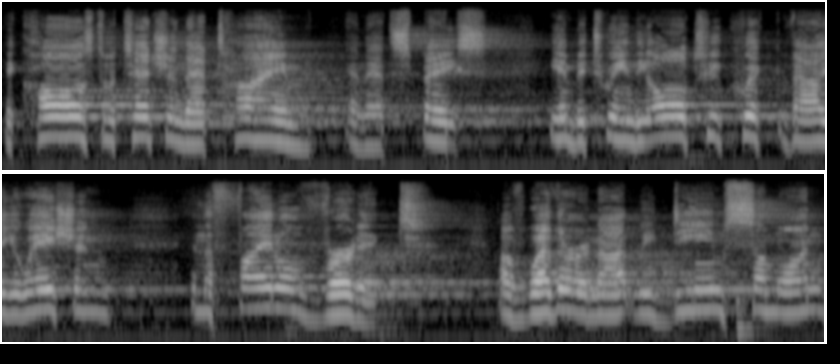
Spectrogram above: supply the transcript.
It calls to attention that time and that space in between the all too quick valuation and the final verdict of whether or not we deem someone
